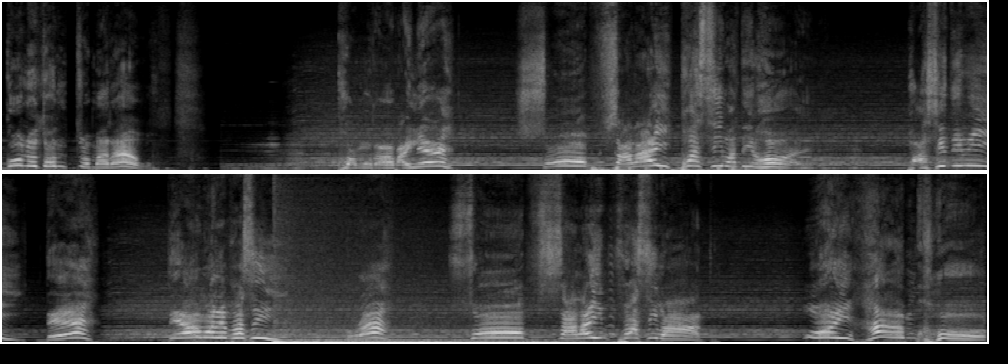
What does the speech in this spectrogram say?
গণতন্ত্র মারাও ক্ষমতা পাইলে সব সালাই ফাঁসিবাদী হয় ফাঁসি দিবি দে দে আমারে ফাঁসি তোরা সব সালাই ফাঁসিবাদ। ওই হারামখোর।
